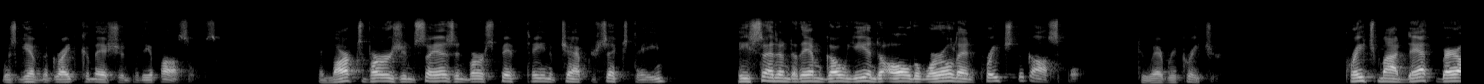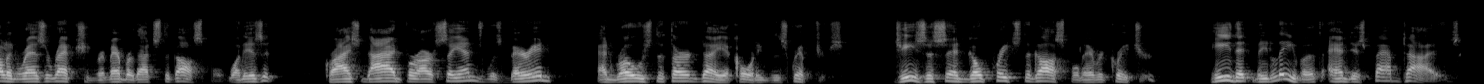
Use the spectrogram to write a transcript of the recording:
was give the Great Commission to the apostles. And Mark's version says in verse 15 of chapter 16, He said unto them, Go ye into all the world and preach the gospel to every creature. Preach my death, burial, and resurrection. Remember, that's the gospel. What is it? Christ died for our sins, was buried, and rose the third day according to the Scriptures. Jesus said, Go preach the gospel to every creature. He that believeth and is baptized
